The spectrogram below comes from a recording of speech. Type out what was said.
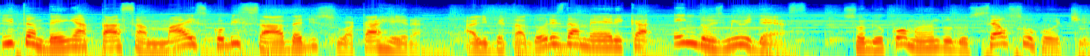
e também a taça mais cobiçada de sua carreira, a Libertadores da América em 2010, sob o comando do Celso Rotti,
